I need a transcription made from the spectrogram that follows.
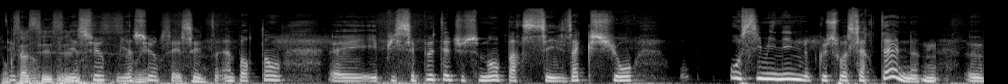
Donc ça, c'est... Bien sûr, bien sûr, c'est mm. important. Et, puis c'est peut-être justement par ces actions aussi minimes que soient certaines, mm. euh,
